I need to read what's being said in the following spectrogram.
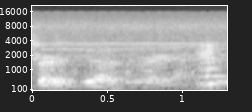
Started at the very end.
